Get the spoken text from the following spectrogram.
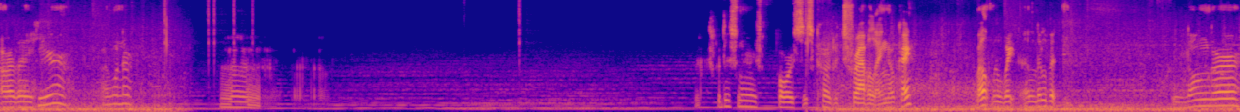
Are they here? I wonder. Uh, expeditionary force is currently traveling. Okay. Well, we'll wait a little bit longer.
